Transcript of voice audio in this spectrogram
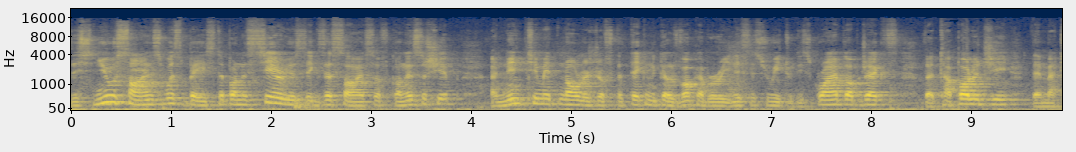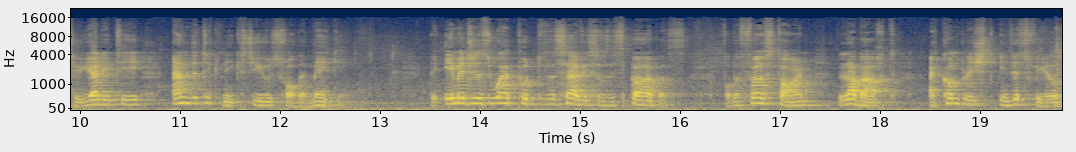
This new science was based upon a serious exercise of connoisseurship, an intimate knowledge of the technical vocabulary necessary to describe objects, their typology, their materiality, and the techniques used for their making. The images were put to the service of this purpose. For the first time, Labarte accomplished in this field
